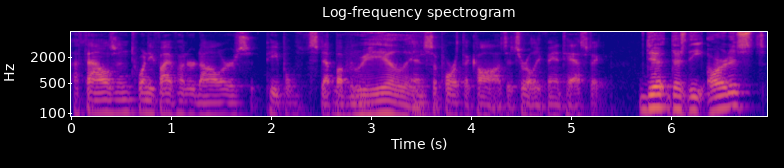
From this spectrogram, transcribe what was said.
a thousand, twenty five hundred dollars. People step up and, Really? and support the cause. It's really fantastic. Do, does the artist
